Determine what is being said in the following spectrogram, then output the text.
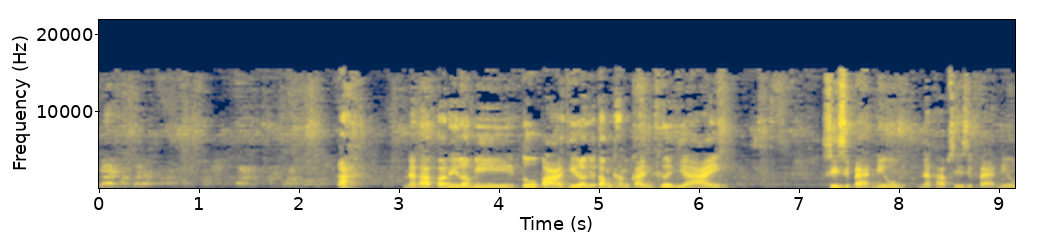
ได้ครับได้ครับทางทางว่างเราอะนะครับ ตอนนี้เรามีตู้ปลาที่เราจะต้องทำการเคลื่อนย้าย 48 นิ้วนะครับ 48 นิ้ว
